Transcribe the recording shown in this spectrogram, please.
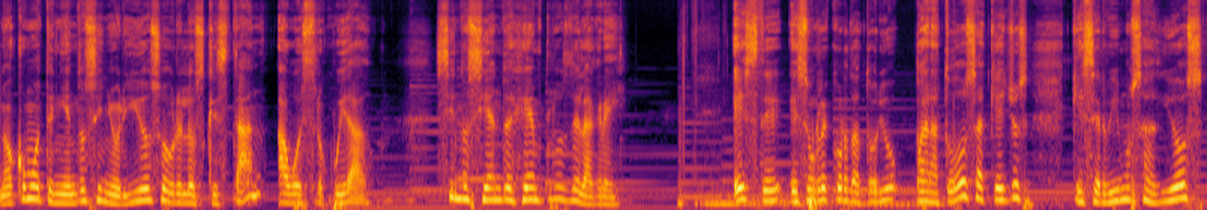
no como teniendo señorío sobre los que están a vuestro cuidado, sino siendo ejemplos de la grey. Este es un recordatorio para todos aquellos que servimos a Dios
